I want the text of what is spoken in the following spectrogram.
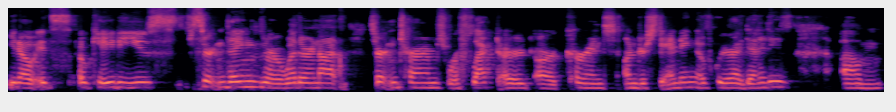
you know it's okay to use certain things or whether or not certain terms reflect our, our current understanding of queer identities. Um,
